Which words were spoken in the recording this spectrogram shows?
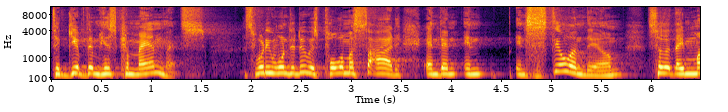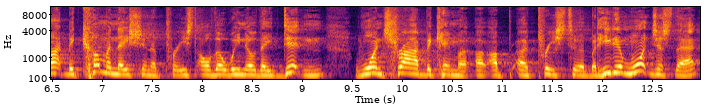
to give them his commandments. That's what he wanted to do is pull them aside and then in, instill in them so that they might become a nation of priests, although we know they didn't. One tribe became a, a, a, priesthood, but he didn't want just that.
